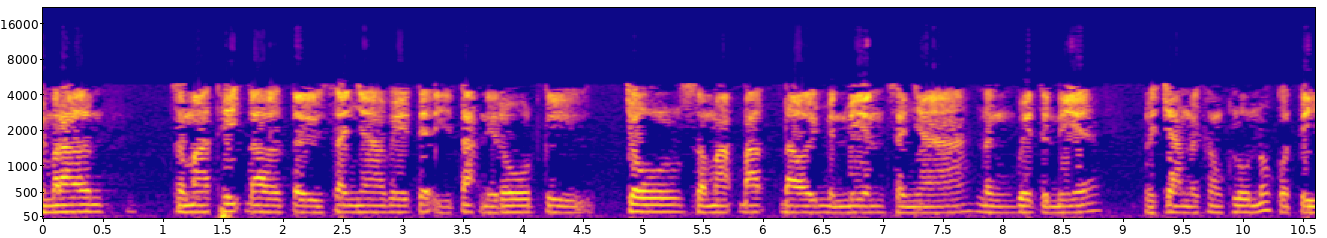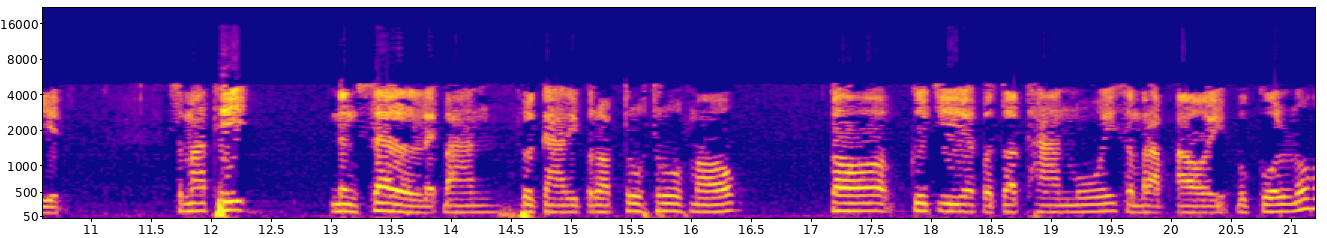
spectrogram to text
ចម្រើនសមាធិដល់ទៅសញ្ញាវេទយតនិរោធគឺ ចូលសមាបត្តិដោយមិនមានសញ្ញា និងវេទនាប្រចាំនៅក្នុងខ្លួននោះក៏ទៀតសមាធិនិងសិលដែលបានធ្វើការរៀបរាប់ត្រួសត្រាសមកក៏គឺជាបទដ្ឋានមួយសម្រាប់ឲ្យបុគ្គលនោះ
